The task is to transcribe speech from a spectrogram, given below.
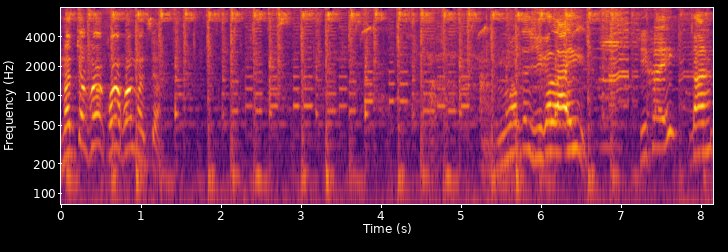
મરચો ખો ખો ખો મરચો હું તો જીગર લાવી શીખાઈ? તાણ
